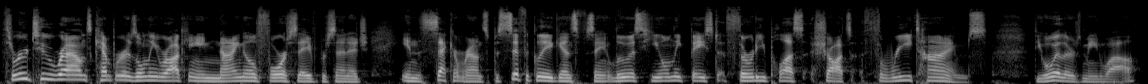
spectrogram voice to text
Through two rounds, Kuemper is only rocking a 904 save percentage. In the second round, specifically against St. Louis, he only faced 30 plus shots three times. The Oilers, meanwhile,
